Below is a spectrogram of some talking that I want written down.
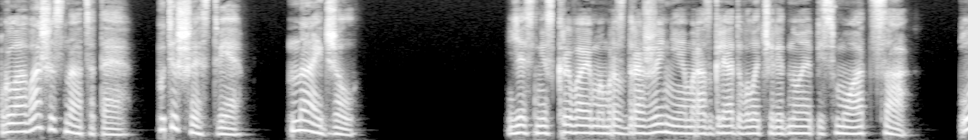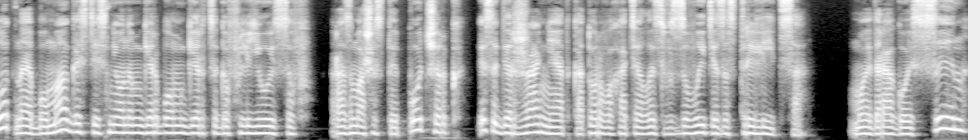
Глава 16. Путешествие. Найджел. Я с нескрываемым раздражением разглядывал очередное письмо отца. Плотная бумага с тисненным гербом герцогов Льюисов, размашистый почерк и содержание, от которого хотелось взвыть и застрелиться. «Мой дорогой сын,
